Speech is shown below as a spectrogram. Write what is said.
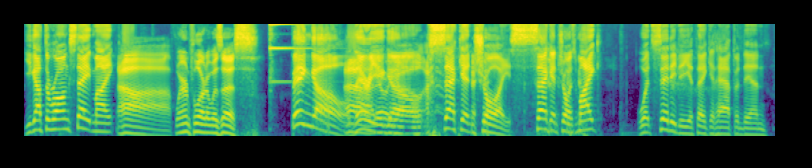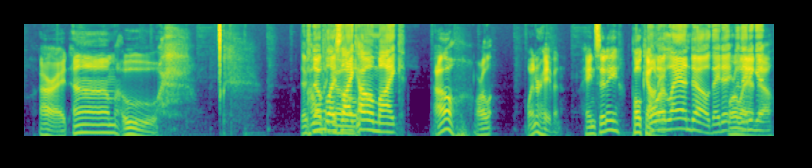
you got the wrong state, Mike. Ah, where in Florida was this? Bingo! there you there go. go. Second choice. Second choice. Mike, what city do you think it happened in? All right. Um. Ooh. There's I no wanna place go- like home, Mike. Oh, or Winter Haven, Haines City, Polk County. Orlando. They didn't. They didn't get. Orlando.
